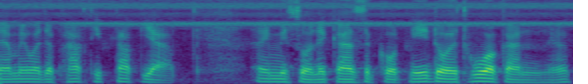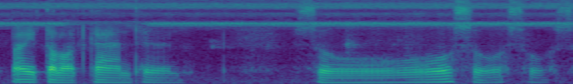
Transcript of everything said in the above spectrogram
นะไม่ว่าจะภาคทิพย์ภาคหยาบ ให้มีส่วนในการสะกดนี้โดยทั่วกันนะไปตลอดกาลเทินโสโสโสโส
